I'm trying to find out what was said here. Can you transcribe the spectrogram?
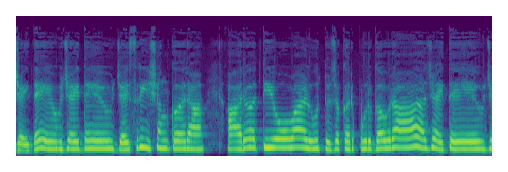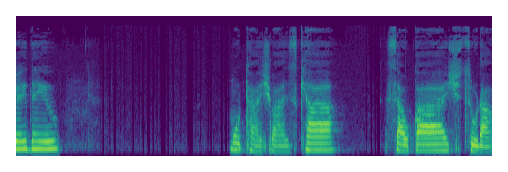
जयदेव जयदेव जय श्री शंकरा आरती ओवाळू तुझ कर्पूर गौरा. जयदेव जयदेव मोठा श्वास घ्या. सावकाश सोडा.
